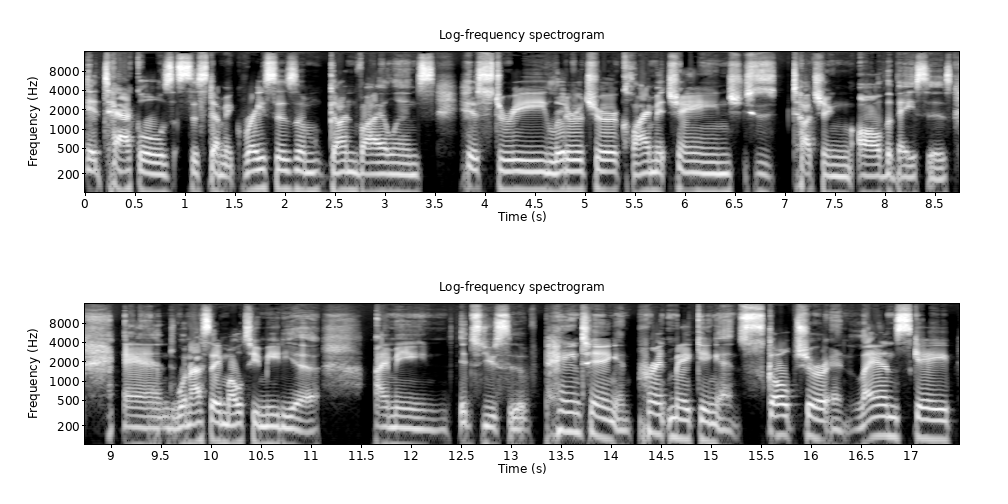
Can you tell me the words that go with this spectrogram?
it tackles systemic racism, gun violence, history, literature, climate change. She's touching all the bases. And when I say multimedia, I mean, its use of painting and printmaking and sculpture and landscape.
